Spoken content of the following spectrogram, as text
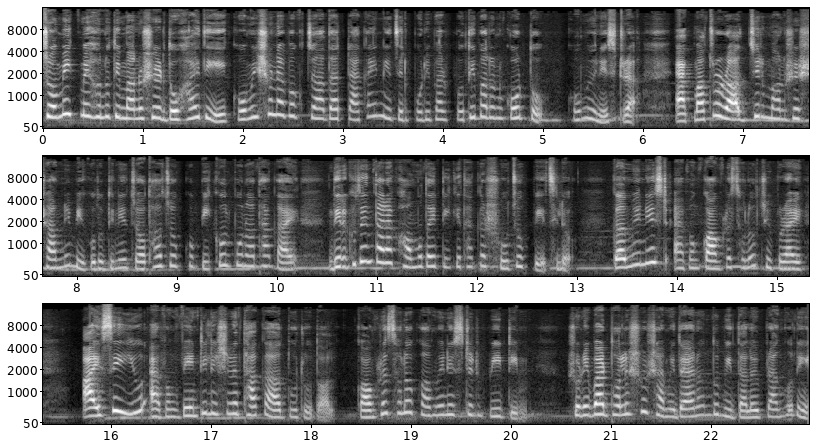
শ্রমিক মেহনতি মানুষের দোহাই দিয়ে কমিশন এবং চাঁদার টাকায় নিজের পরিবার প্রতিপালন করত কমিউনিস্টরা। একমাত্র রাজ্যের মানুষের সামনে বিগত দিনে যথাযোগ্য বিকল্প না থাকায় দীর্ঘদিন তারা ক্ষমতায় টিকে থাকার সুযোগ পেয়েছিল। কমিউনিস্ট এবং কংগ্রেস হল ত্রিপুরায় আইসিইউ এবং ভেন্টিলেশনে থাকা দুটো দল। কংগ্রেস হল কমিউনিস্টের বি টিম। শনিবার ধলেশ্বর স্বামী দয়ানন্দ বিদ্যালয় প্রাঙ্গণে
